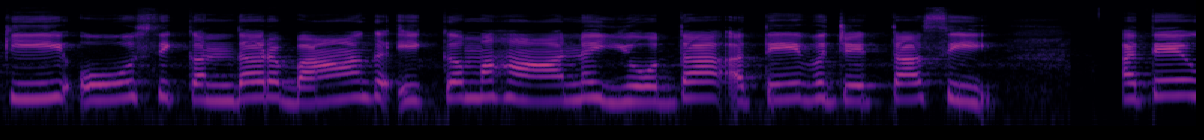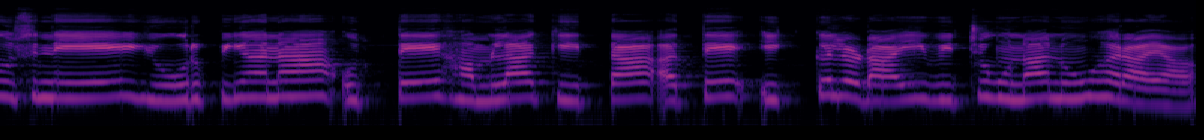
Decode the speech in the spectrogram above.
ਕਿ ਉਹ ਸਿਕੰਦਰ ਵਾਂਗ ਇੱਕ ਮਹਾਨ ਯੋਧਾ ਅਤੇ ਵਿਜੇਤਾ ਸੀ। ਅਤੇ ਉਸਨੇ ਯੂਰਪੀਅਨਾਂ ਉੱਤੇ ਹਮਲਾ ਕੀਤਾ ਅਤੇ ਇੱਕ ਲੜਾਈ ਵਿੱਚ ਉਹਨਾਂ ਨੂੰ ਹਰਾਇਆ।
